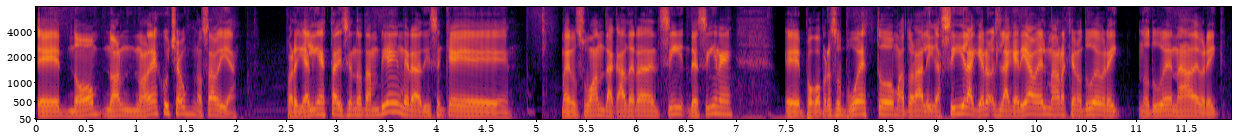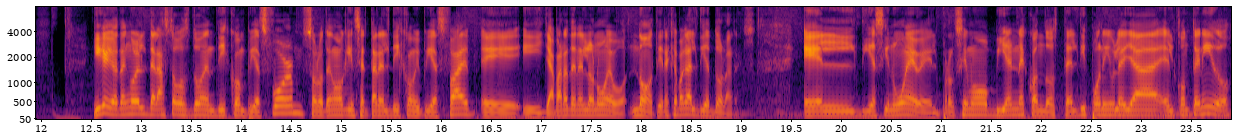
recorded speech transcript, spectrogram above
No, no, no lo había escuchado, no sabía. Pero aquí alguien está diciendo también, mira, dicen que Minus One da cátedra de cine, eh, poco presupuesto, mató la liga. Sí, la, quiero, la quería ver, hermano, es que no tuve break, no tuve nada de break. Y que yo tengo el The Last of Us 2 en disco en PS4, solo tengo que insertar el disco en mi PS5 eh, y ya para tenerlo nuevo. No, tienes que pagar 10 dólares. El 19, el próximo viernes, cuando esté disponible ya el contenido,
